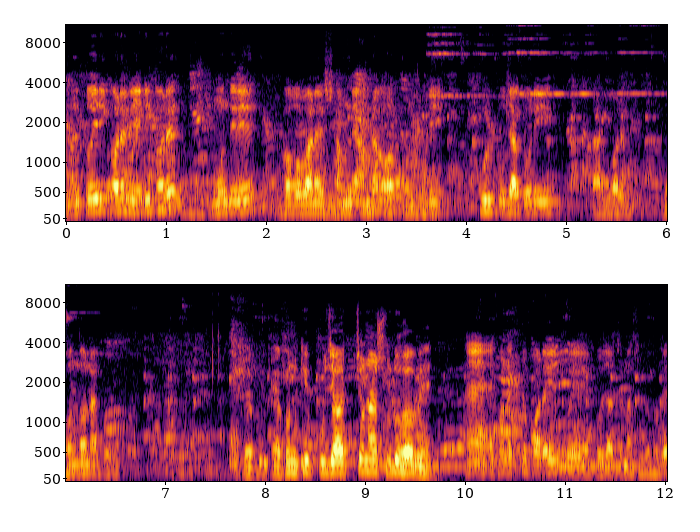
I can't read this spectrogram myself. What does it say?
মানে তৈরি করে রেডি করে মন্দিরে ভগবানের সামনে আমরা অর্পণ করি, ফুল পূজা করি, তারপরে বন্দনা করি। এখন কি পূজা অর্চনা শুরু হবে? হ্যাঁ এখন একটু পরে পূজা অর্চনা শুরু হবে।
